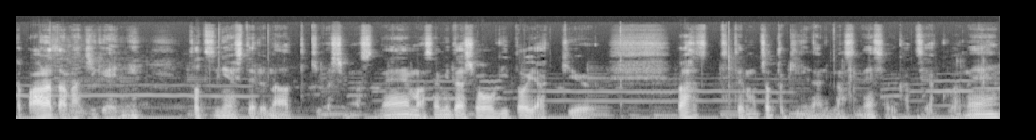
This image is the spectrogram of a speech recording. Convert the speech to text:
やっぱ新たな次元に突入してるなって気がしますね。まあそういう意味では将棋と野球はとてもちょっと気になりますね。そういう活躍はね。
